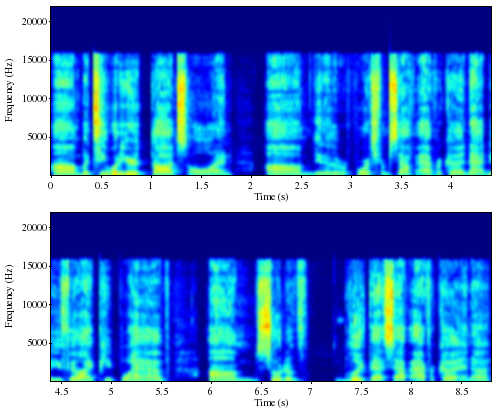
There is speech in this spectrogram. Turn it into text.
Um, but T, what are your thoughts on um, you know, the reports from South Africa, and how do you feel like people have um, sort of looked at South Africa in a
